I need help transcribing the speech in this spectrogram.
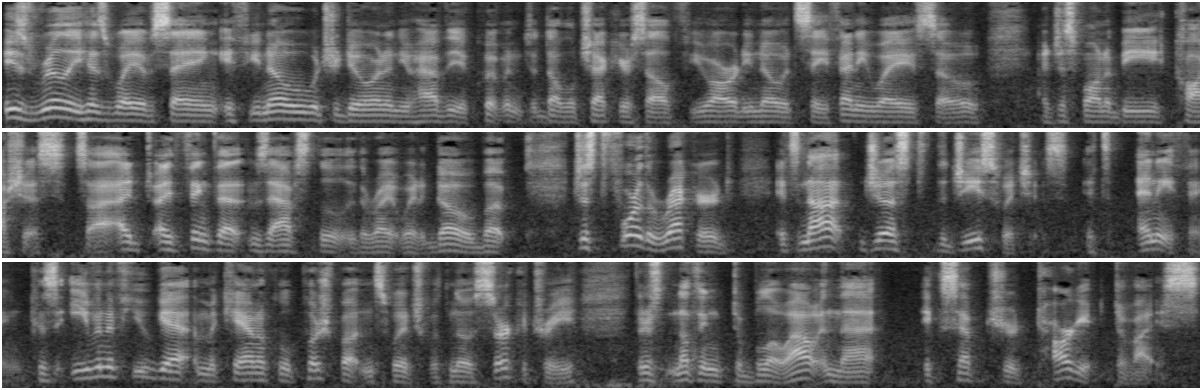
is really his way of saying if you know what you're doing and you have the equipment to double check yourself, you already know it's safe anyway. So I just want to be cautious. So I, I think that was absolutely the right way to go. But just for the record, it's not just the G switches, it's anything. Because even if you get a mechanical push button switch with no circuitry, there's nothing to blow out in that except your target device.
